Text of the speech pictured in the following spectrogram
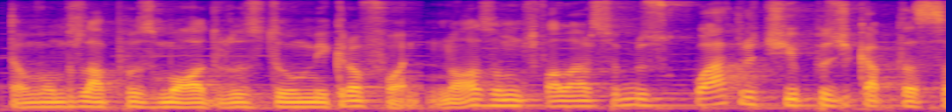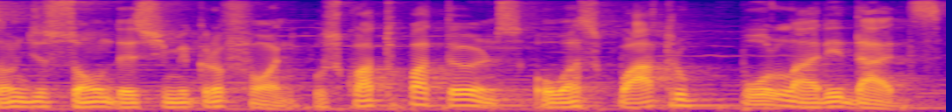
então vamos lá para os módulos do microfone. Nós vamos falar sobre os quatro tipos de captação de som deste microfone, os quatro patterns ou as quatro polaridades.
